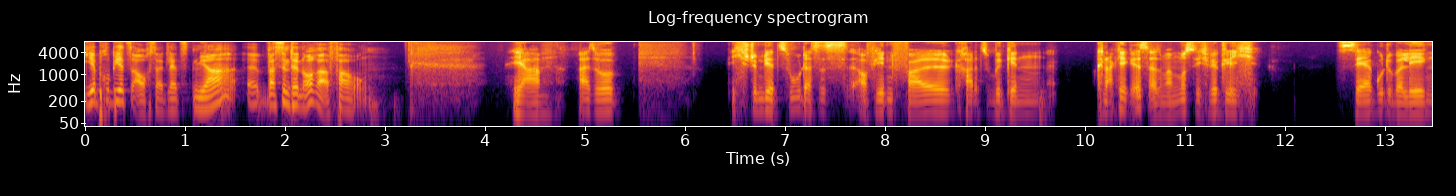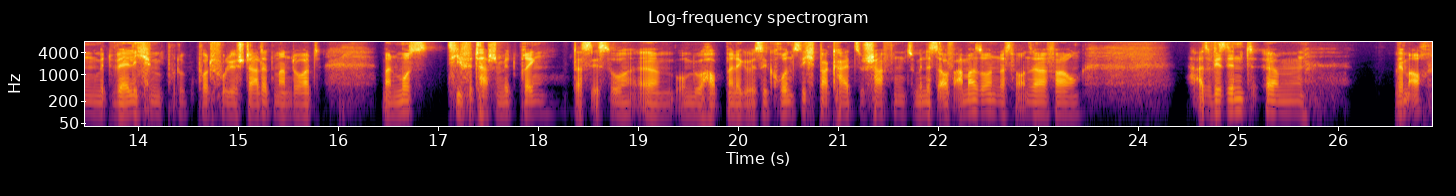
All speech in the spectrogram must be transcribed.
Ihr probiert es auch seit letztem Jahr. Äh, was sind denn eure Erfahrungen? Ja, also ich stimme dir zu, dass es auf jeden Fall gerade zu Beginn knackig ist. Also man muss sich wirklich sehr gut überlegen, mit welchem Produktportfolio startet man dort. Man muss tiefe Taschen mitbringen. Das ist so, ähm, um überhaupt mal eine gewisse Grundsichtbarkeit zu schaffen, zumindest auf Amazon, das war unsere Erfahrung. Also wir sind, ähm, wir haben auch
